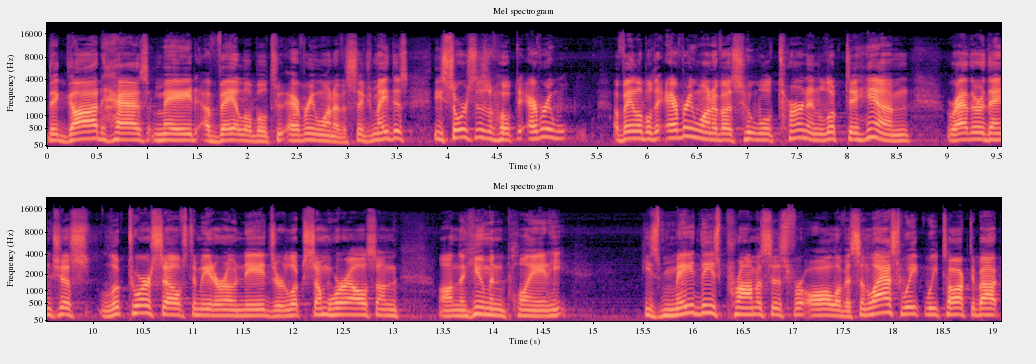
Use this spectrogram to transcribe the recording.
that God has made available to every one of us. He's made this, these sources of hope to every, available to every one of us who will turn and look to Him rather than just look to ourselves to meet our own needs or look somewhere else on, on the human plane. He, He's made these promises for all of us. And last week we talked about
